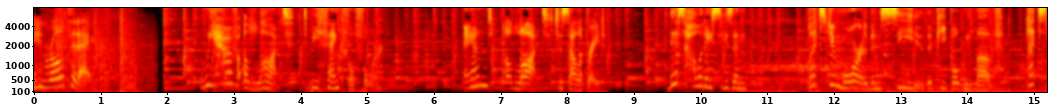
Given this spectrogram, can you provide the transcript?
Enroll today. We have a lot to be thankful for, and a lot to celebrate. This holiday season, let's do more than see the people we love. Let's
